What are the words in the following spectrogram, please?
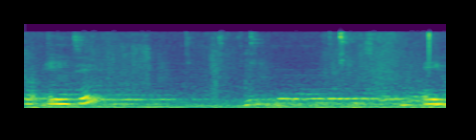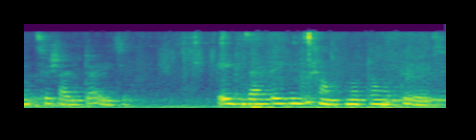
তো এই এই হচ্ছে শাড়িটা, এই যে। এই ডিজাইনটাই কিন্তু সম্পূর্ণটার মধ্যে রয়েছে।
